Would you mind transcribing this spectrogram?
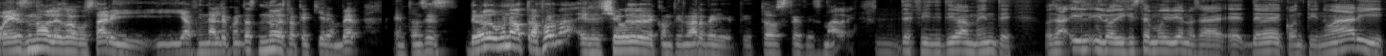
pues no les va a gustar y, a final de cuentas no es lo que quieren ver. Entonces, de una u otra forma, el show debe de continuar de, todo este desmadre. Definitivamente. O sea, y, lo dijiste muy bien, o sea, eh, debe de continuar y,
